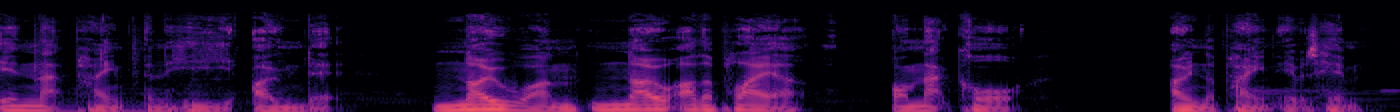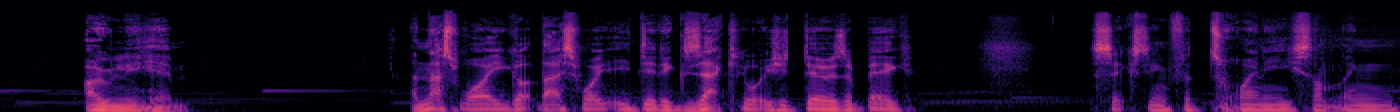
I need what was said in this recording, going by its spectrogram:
in that paint and he owned it. No one, no other player on that court owned the paint. It was him, only him and that's why he got. That's why he did exactly what he should do as a big. Sixteen for twenty something,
